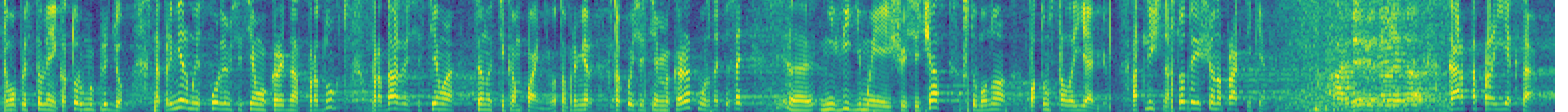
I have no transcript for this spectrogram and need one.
того представления, к которому мы придем. Например, мы используем систему координат продукт, продажи, система ценности компании. Вот, например, в такой системе координат можно описать э, невидимое еще сейчас, чтобы оно потом стало явью. Отлично. Что-то еще на практике? 3D-визуализация. Карта проекта.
